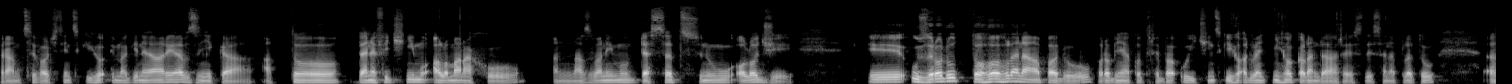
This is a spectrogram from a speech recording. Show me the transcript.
v rámci valčtinského imaginária vzniká, a to benefičnímu almanachu nazvanému Deset snů o loďi. I u zrodu tohohle nápadu, podobně jako třeba u čínského adventního kalendáře, jestli se nepletu, eh,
